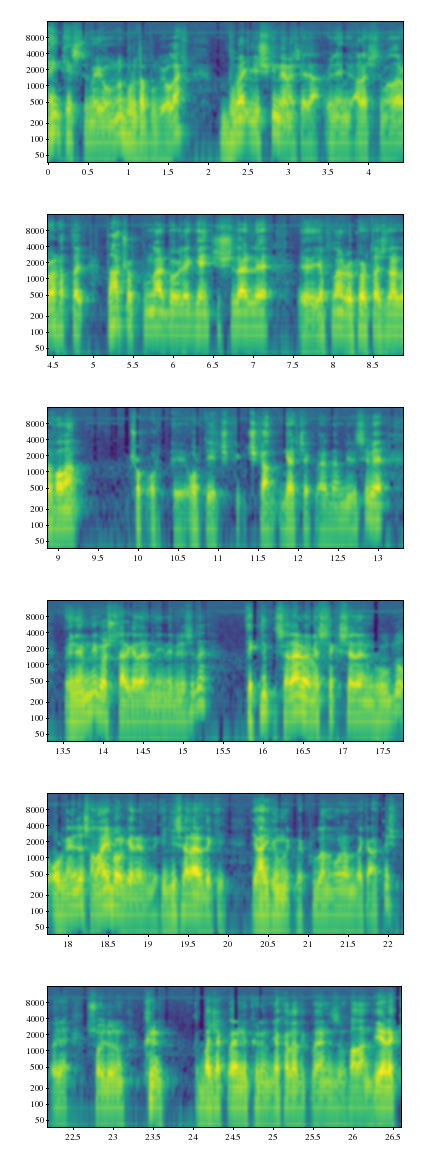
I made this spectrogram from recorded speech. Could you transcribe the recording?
en kestirme yolunu burada buluyorlar. Buna ilişkin de mesela önemli araştırmalar var. Hatta daha çok bunlar böyle genç işçilerle e, yapılan röportajlarda falan çok e, ortaya çık- çıkan gerçeklerden birisi ve önemli göstergelerden yine birisi de teknik liseler ve meslek liselerinin bulunduğu organize sanayi bölgelerindeki liselerdeki yaygınlık ve kullanım oranındaki artış öyle soylunun kırın, bacaklarını kırın, yakaladıklarınızın falan diyerek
